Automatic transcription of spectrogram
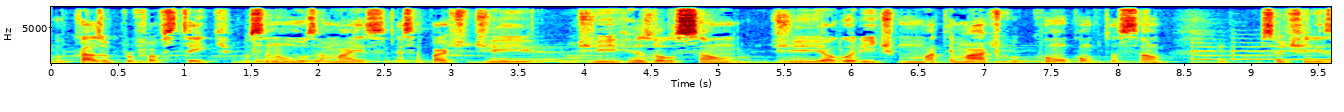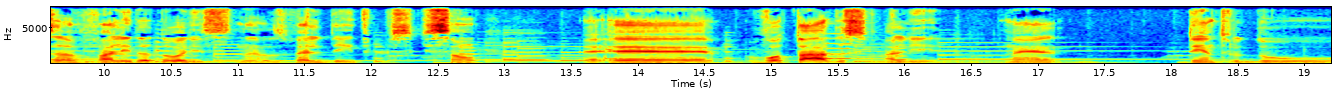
no caso Proof of Stake, você não usa mais essa parte de, de resolução de algoritmo matemático com computação. Você utiliza validadores, né, os validators, que são é, é, votados ali né, dentro do,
